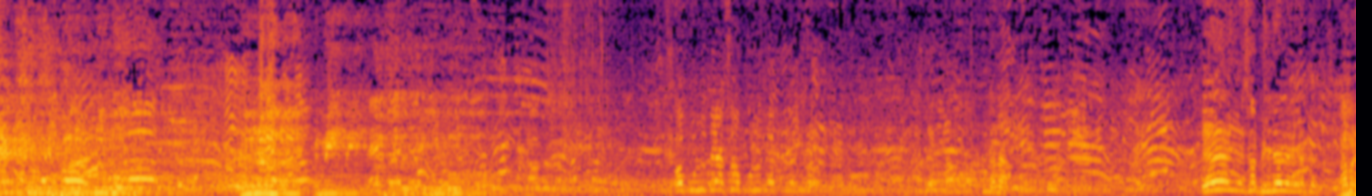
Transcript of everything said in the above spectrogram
একসঙ্গে পালন করব আমরা আমি এসব ভিড়ে আমার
